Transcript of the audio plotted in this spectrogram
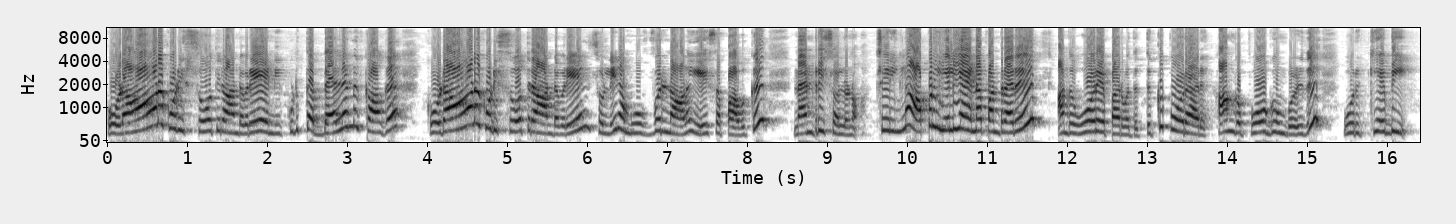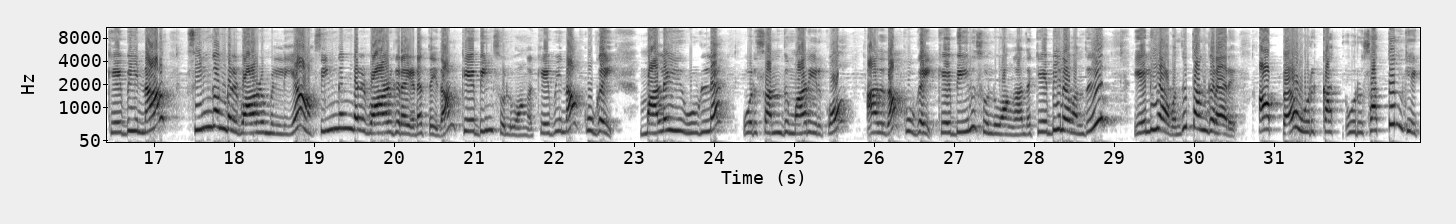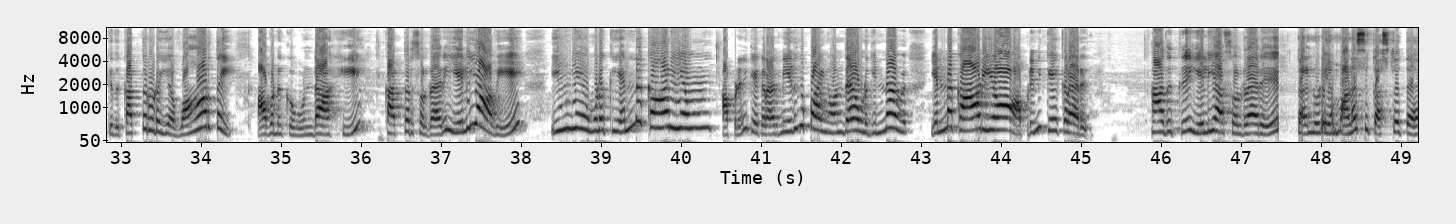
கோடான கொடி சோத்திர ஆண்டவரே நீ கொடுத்த பலனுக்காக கோடான கொடி சோத்திர ஆண்டவரேன்னு சொல்லி நம்ம ஒவ்வொரு நாளும் ஏசப்பாவுக்கு நன்றி சொல்லணும். சரிங்களா? அப்புறம் எலியா என்ன பண்றாரு? அந்த ஓரே பர்வதத்துக்கு போறாரு. அங்க போகும் பொழுது ஒரு கெபி கெபினா சிங்கங்கள் வாழும் இல்லையா? சிங்கங்கள் வாழ்கிற இடத்தை தான் கெபின்னு சொல்லுவாங்க. கெபினா குகை. மலை உள்ள ஒரு சந்து மாதிரி இருக்கும். அதுதான் குகை. கெபின்னு சொல்லுவாங்க. அந்த கெபில வந்து எலியா வந்து தங்குறாரு. அப்ப ஒரு கத் ஒரு சத்தம் கேக்குது. கத்தருடைய வார்த்தை அவனுக்கு உண்டாகி கத்தர் சொல்றாரு எலியாவே இங்கே உனக்கு என்ன காரியம்? அப்படின்னு கேட்குறாரு நீ எதுக்குப்பா இங்க வந்த? உனக்கு என்ன என்ன காரியம்? அப்படின்னு கேட்குறாரு அதுக்கு எலியா சொல்றாரு தன்னுடைய மனசு கஷ்டத்தை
